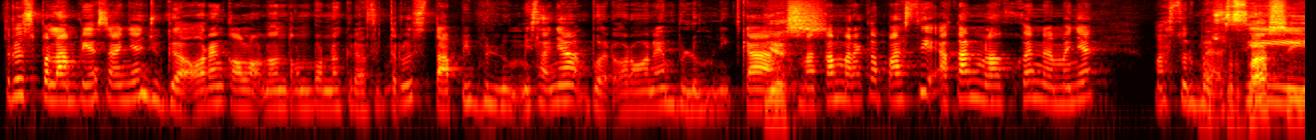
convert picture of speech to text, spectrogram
terus pelampiasannya juga orang kalau nonton pornografi terus tapi belum misalnya buat orang-orang yang belum menikah, Yes. maka mereka pasti akan melakukan namanya masturbasi. Masturbasi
